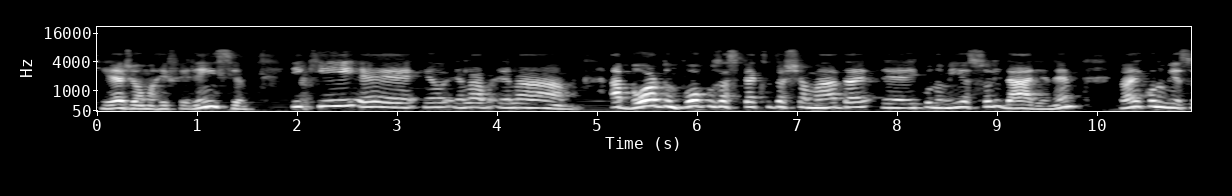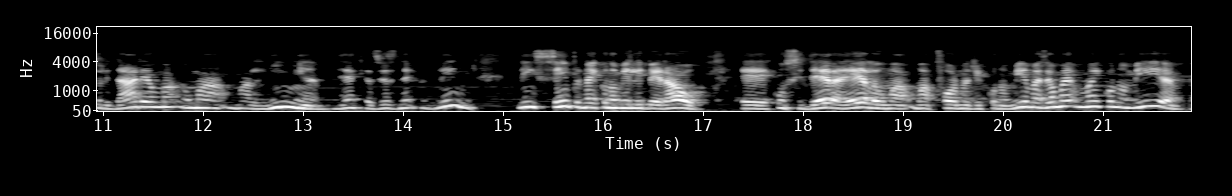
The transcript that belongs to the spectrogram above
que é já uma referência, e que é, é, ela, ela aborda um pouco os aspectos da chamada é, economia solidária. Né? Então, a economia solidária é uma, uma, uma linha né, que às vezes nem, nem sempre na economia liberal é, considera ela uma, uma forma de economia, mas é uma, uma economia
